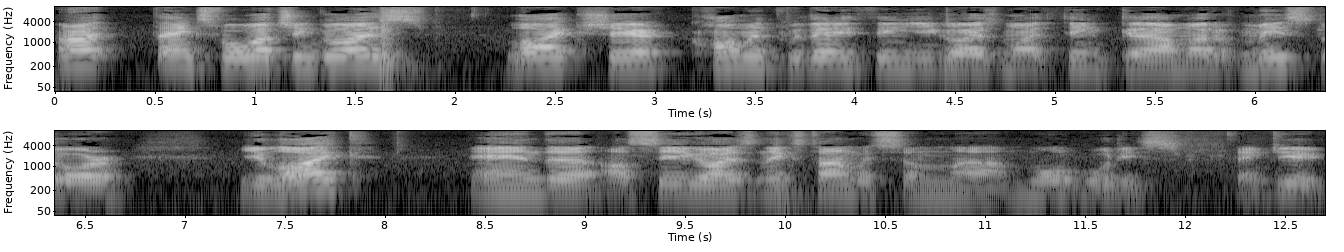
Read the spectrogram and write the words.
Alright, thanks for watching guys. Like, share, comment with anything you guys might think uh, I might have missed or you like. And uh, I'll see you guys next time with some uh, more goodies. Thank you.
